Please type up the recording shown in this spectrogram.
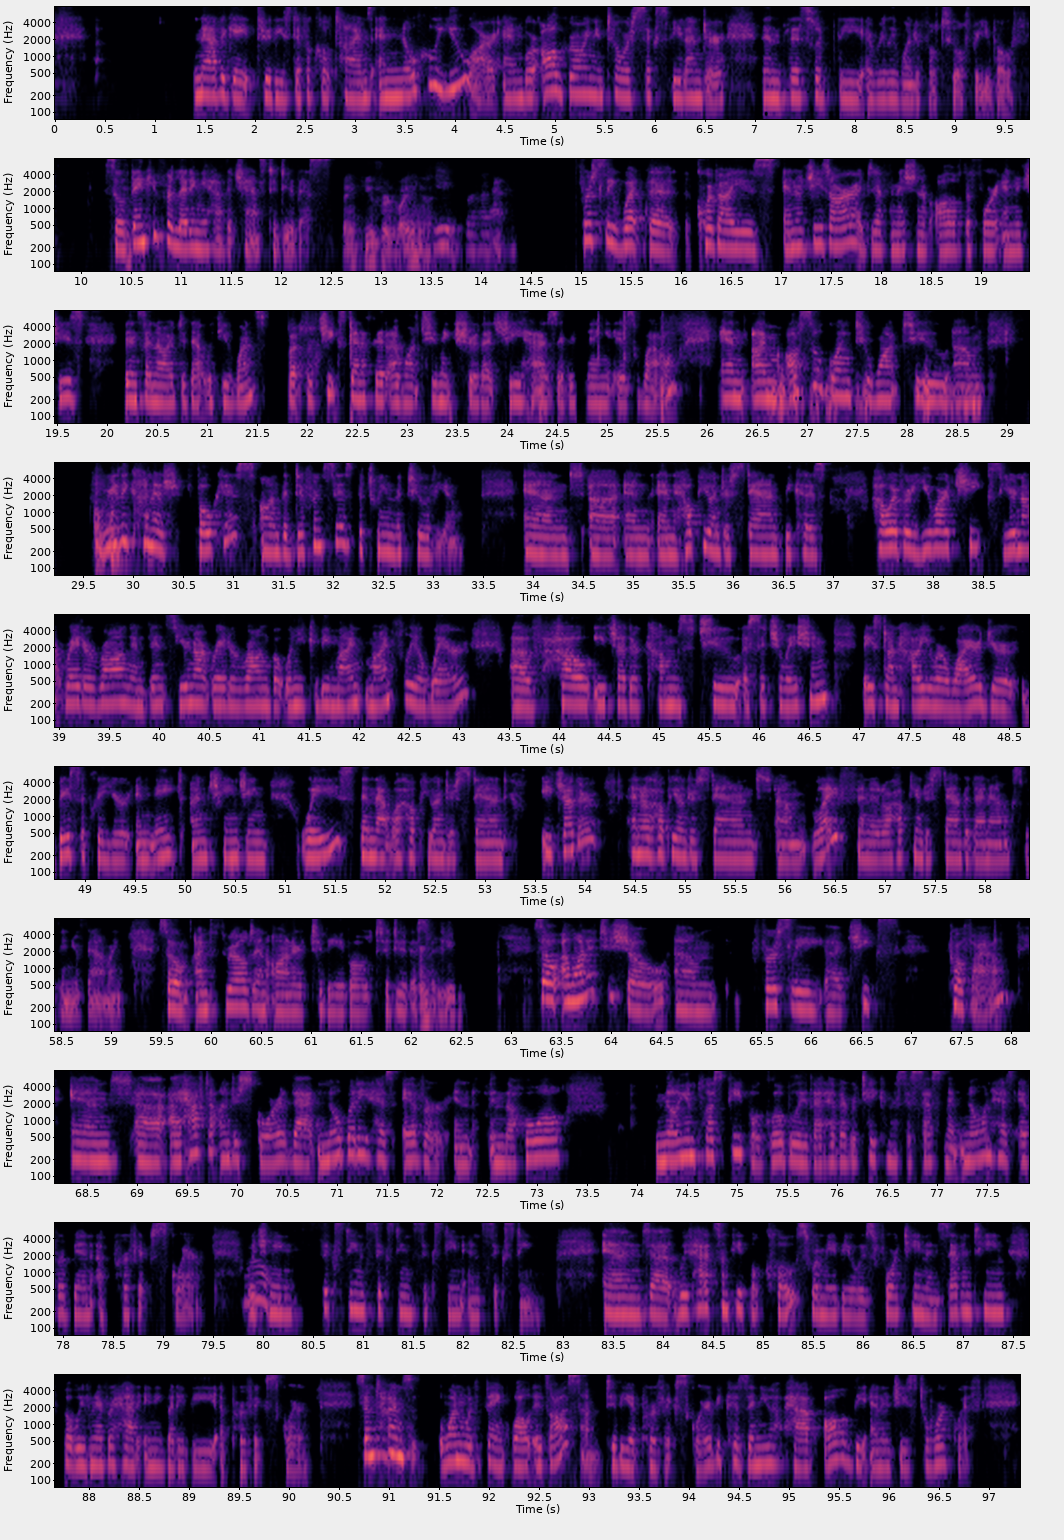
navigate through these difficult times and know who you are and we're all growing until we're six feet under then this would be a really wonderful tool for you both so thank you for letting me have the chance to do this thank you for inviting Thank us you for having firstly what the core values energies are a definition of all of the four energies. Vince i know i did that with you once but for cheeks benefit i want to make sure that she has everything as well. And i'm also going to want to um, really kind of focus on the differences between the two of you and uh, and and help you understand because however you are cheeks you're not right or wrong and vince you're not right or wrong but when you can be mind, mindfully aware of how each other comes to a situation based on how you are wired your basically your innate unchanging ways then that will help you understand each other and it'll help you understand um, life and it'll help you understand the dynamics within your family so i'm thrilled and honored to be able to do this Thank with you. you so I wanted to show, um, firstly, uh, Cheeks' profile, and uh, I have to underscore that nobody has ever in in the whole million plus people globally that have ever taken this assessment, no one has ever been a perfect square, which Wow. means 16, 16, 16, and 16. And uh, we've had some people close where maybe it was 14 and 17, but we've never had anybody be a perfect square. Sometimes one would think, well, it's awesome to be a perfect square because then you have all of the energies to work with.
